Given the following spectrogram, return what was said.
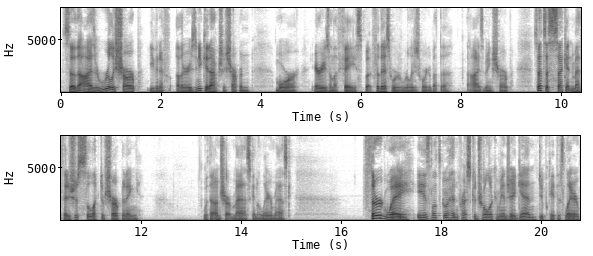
So the eyes are really sharp, even if other areas, and you could actually sharpen more areas on the face, but for this we're really just worried about the, the eyes being sharp. So that's a second method, it's just selective sharpening with an unsharp mask and a layer mask. Third way is let's go ahead and press Control or Command J again, duplicate this layer.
